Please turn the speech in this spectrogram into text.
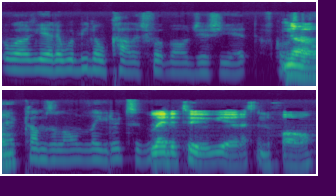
well, yeah, there would be no college football just yet. Of course, no. that comes along later too. Later too, yeah, that's in the fall.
